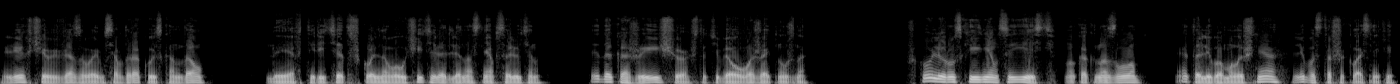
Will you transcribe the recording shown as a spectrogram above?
легче ввязываемся в драку и скандал, да и авторитет школьного учителя для нас не абсолютен. Ты докажи еще, что тебя уважать нужно. В школе русские немцы есть, но, как назло, это либо малышня, либо старшеклассники.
